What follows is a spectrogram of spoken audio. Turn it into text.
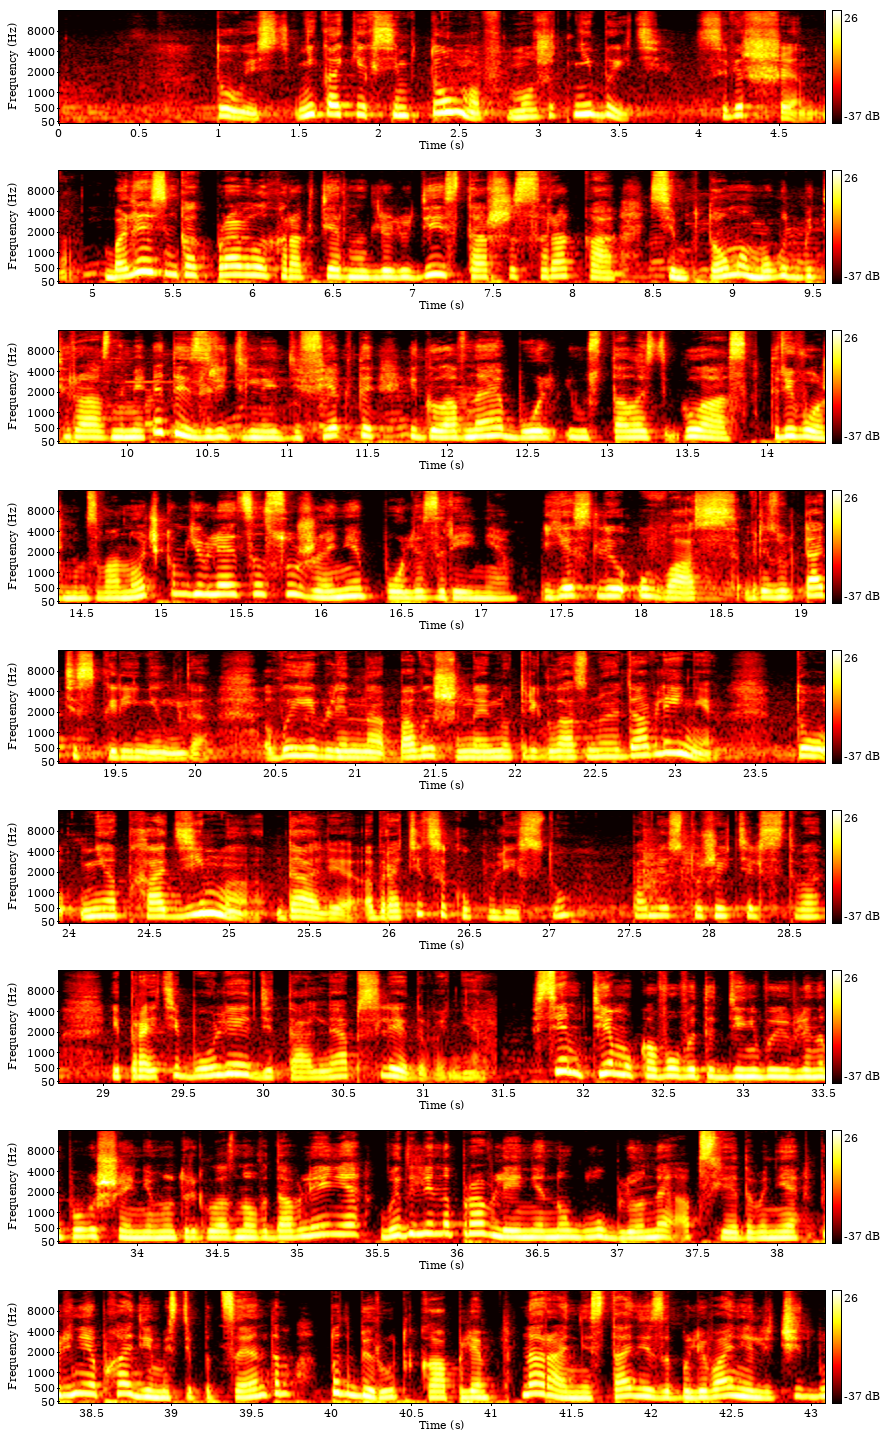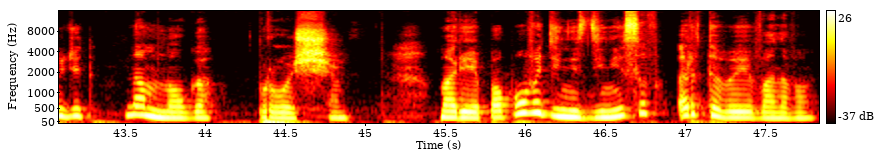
То есть никаких симптомов может не быть. Совершенно. Болезнь, как правило, характерна для людей старше 40. Симптомы могут быть разными. Это и зрительные дефекты, и головная боль, и усталость глаз. Тревожным звоночком является сужение поля зрения. Если у вас в результате скрининга выявлено повышенное внутриглазное давление, то необходимо далее обратиться к окулисту по месту жительства и пройти более детальное обследование. Всем тем, у кого в этот день выявлено повышение внутриглазного давления, выдали направление на углубленное обследование. При необходимости пациентам подберут капли. На ранней стадии заболевания лечить будет намного проще. Мария Попова, Денис Денисов, РТВ Иванова.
